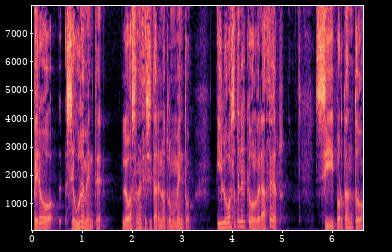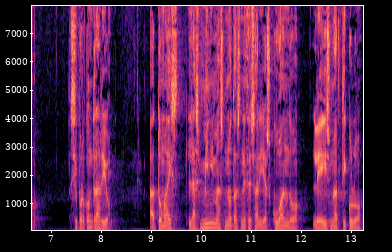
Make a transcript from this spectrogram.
pero seguramente lo vas a necesitar en otro momento y lo vas a tener que volver a hacer. Si, por tanto, si por contrario, tomáis las mínimas notas necesarias cuando leéis un artículo,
